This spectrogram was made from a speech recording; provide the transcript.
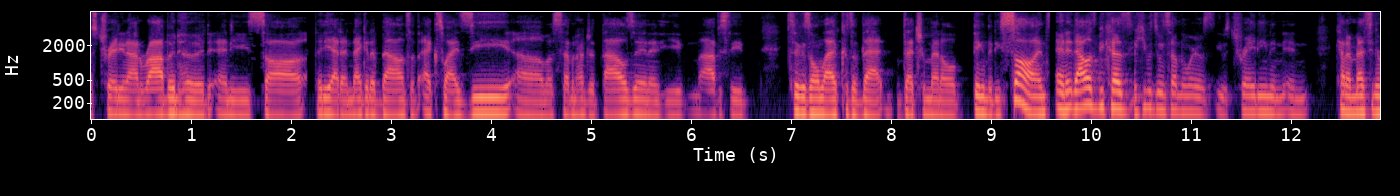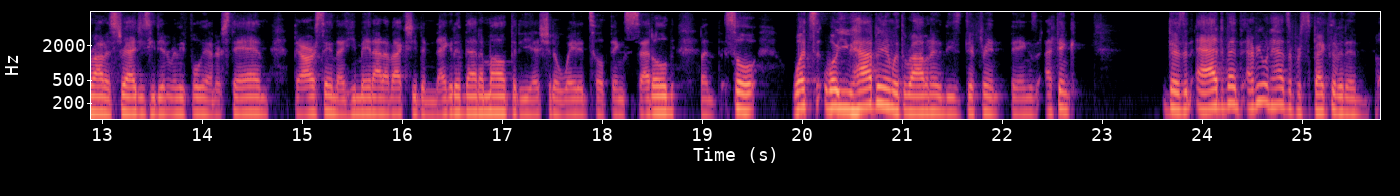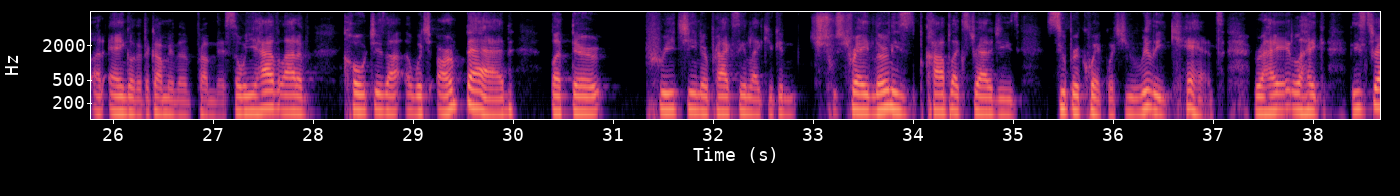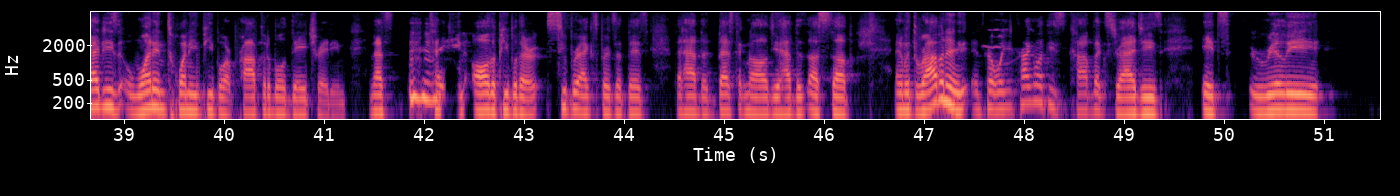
was trading on Robinhood and he saw that he had a negative balance of XYZ um, of 700,000. And he obviously took his own life because of that detrimental thing that he saw. And, and that was because he was doing something where he was, he was trading and, and kind of messing around in strategies he didn't really fully understand. They are saying that he may not have actually been negative that amount, that he should have waited till things settled. But so what's what you happening with Robinhood, these different things, I think there's an advent, everyone has a perspective and an, an angle that they're coming from this. So when you have a lot of coaches, uh, which aren't bad, but they're preaching or practicing like you can trade, learn these complex strategies super quick, which you really can't, right? Like these strategies, one in 20 people are profitable day trading. And that's Mhm. taking all the people that are super experts at this, that have the best technology, have the uh, stuff. And with Robinhood, and so when you're talking about these complex strategies, it's really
